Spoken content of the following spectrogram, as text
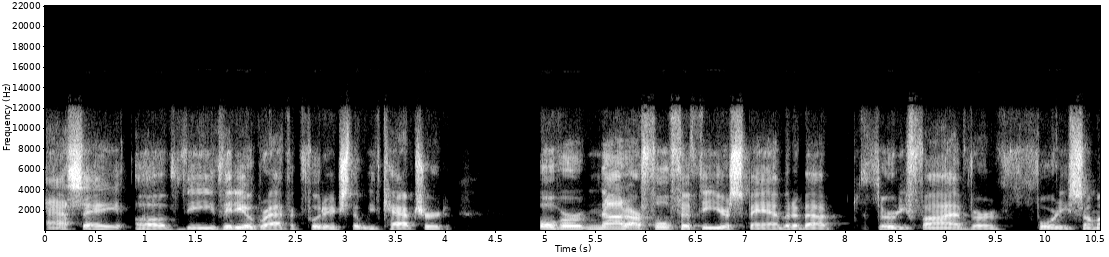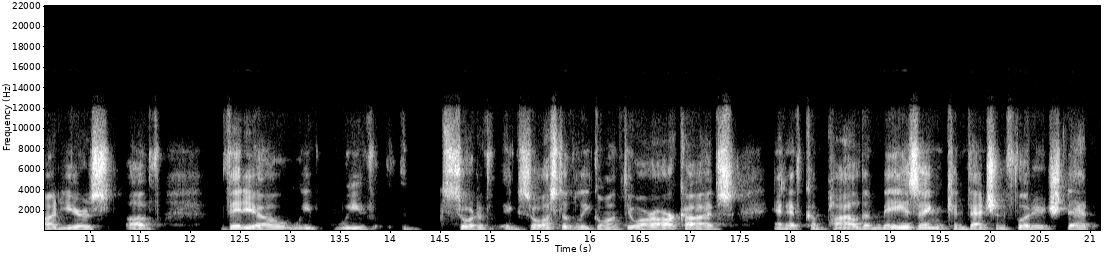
assay of the videographic footage that we've captured over not our full 50 year span, but about 35 or 40 some odd years of video. We've, we've sort of exhaustively gone through our archives and have compiled amazing convention footage that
